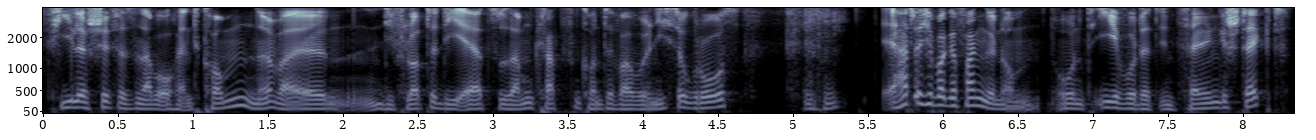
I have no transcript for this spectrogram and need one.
Viele Schiffe sind aber auch entkommen, ne, weil die Flotte, die er zusammenkratzen konnte, war wohl nicht so groß. Mhm. Er hat euch aber gefangen genommen und ihr wurdet in Zellen gesteckt.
